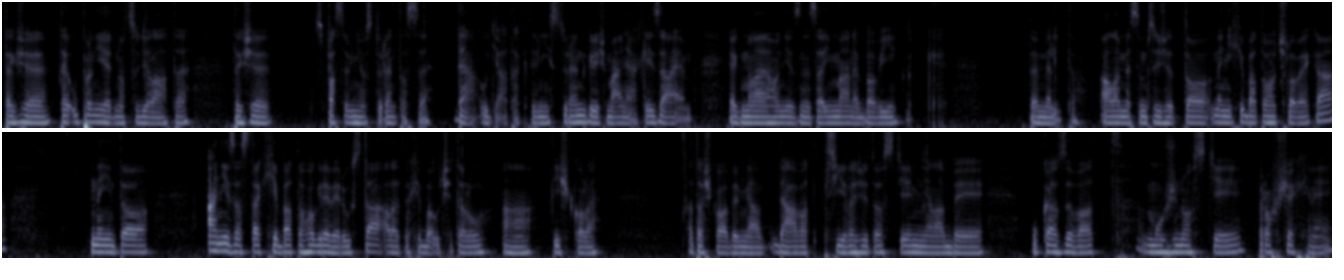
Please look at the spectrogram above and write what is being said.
Takže to je úplně jedno, co děláte. Takže z pasivního studenta se dá udělat aktivní student, když má nějaký zájem. Jakmile ho nic nezajímá, nebaví, tak to je milý to. Ale myslím si, že to není chyba toho člověka, není to ani zas tak chyba toho, kde vyrůstá, ale je to chyba učitelů a té škole. A ta škola by měla dávat příležitosti, měla by ukazovat možnosti pro všechny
